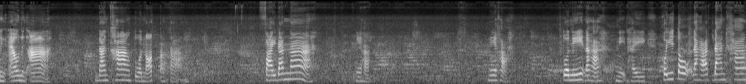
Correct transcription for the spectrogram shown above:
1L 1R ด้านข้างตัวน็อตต่างๆ ไฟด้านหน้า นี่ค่ะ นี่ค่ะ ตัวนี้นะคะ นี่ไทยโคอิโตะนะคะ ด้านข้าง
